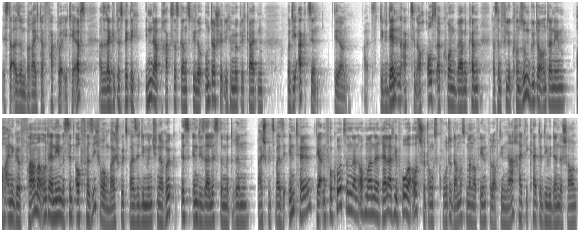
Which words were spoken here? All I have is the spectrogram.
ist da also im Bereich der Faktor-ETFs. Also da gibt es wirklich in der Praxis ganz viele unterschiedliche Möglichkeiten und die Aktien, die dann als Dividendenaktien auch auserkoren werden können. Das sind viele Konsumgüterunternehmen, auch einige Pharmaunternehmen. Es sind auch Versicherungen, beispielsweise die Münchner Rück ist in dieser Liste mit drin. Beispielsweise Intel, die hatten vor kurzem dann auch mal eine relativ hohe Ausschüttungsquote. Da muss man auf jeden Fall auf die Nachhaltigkeit der Dividende schauen.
